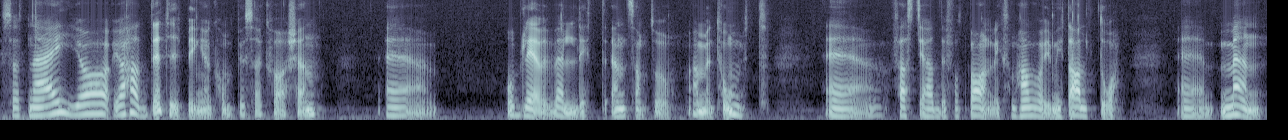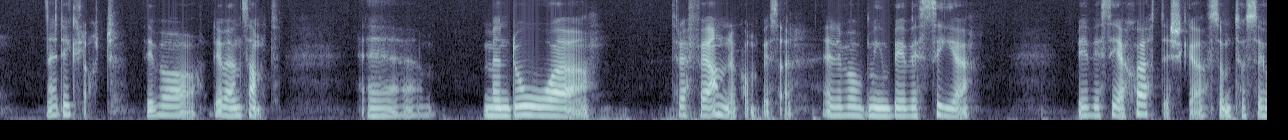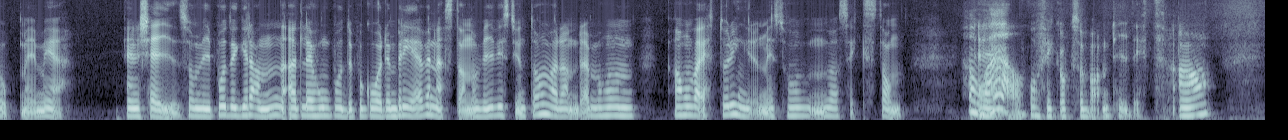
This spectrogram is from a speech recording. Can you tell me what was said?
så att nej, jag, jag hade typ inga kompisar kvar sen. Eh, och blev väldigt ensamt och ja, men, tomt. Eh, fast jag hade fått barn. Liksom. Han var ju mitt allt då. Eh, men, nej det är klart. Det var, det var ensamt. Eh, men då träffade jag andra kompisar. Det var min BVC, BVC-sköterska som tussade ihop mig med en tjej som vi bodde grannar, eller hon bodde på gården bredvid nästan och vi visste ju inte om varandra. Men hon, ja, hon var ett år yngre än mig så hon var 16. Oh, wow. Eh, och fick också barn tidigt. Ja.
